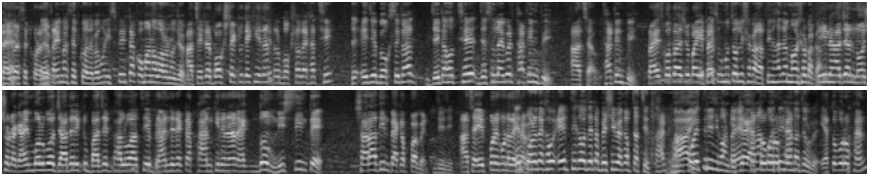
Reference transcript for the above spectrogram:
টাইমার সেট করা যাবে। টাইমার সেট করা যাবে এবং স্পিডটা কমানো বাড়ানো যাবে। আচ্ছা এটার বক্সটা একটু দেখিয়ে দেন। এটার বক্সটা দেখাচ্ছি। এই যে বক্স এটা যেটা হচ্ছে জেসু লাইভের থার্টিন পি আচ্ছা। থার্টিন পি প্রাইস কত আসবে ভাই এটা প্রাইস উনচল্লিশশো টাকা তিন হাজার নয়শো টাকা। তিন হাজার নয়শো টাকা। আমি বলব যাদের একটু বাজেট ভালো আছে ব্র্যান্ডের একটা ফ্যান কিনে নেন একদম নিশ্চিন্তে। সারাদিন ব্যাকআপ পাবেন। জি জি। আচ্ছা এরপরে কোনটা দেখাবেন? এরপরে দেখাবো এর থেকেও যেটা বেশি ব্যাকআপ চাচ্ছি থার্টি- মানে পঁয়ত্রিশ ঘণ্টা এটা একটা না এত বড় ফ্যান চলবে। এত বড় ফ্যান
